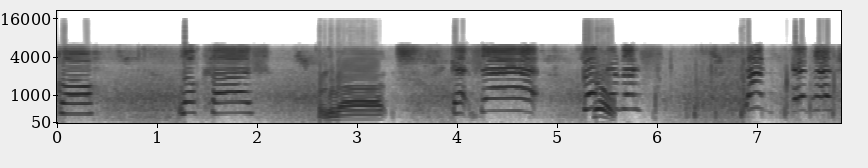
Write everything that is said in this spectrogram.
Go. No cars. On the marks. Get set. Go, Go. Dad, get this.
